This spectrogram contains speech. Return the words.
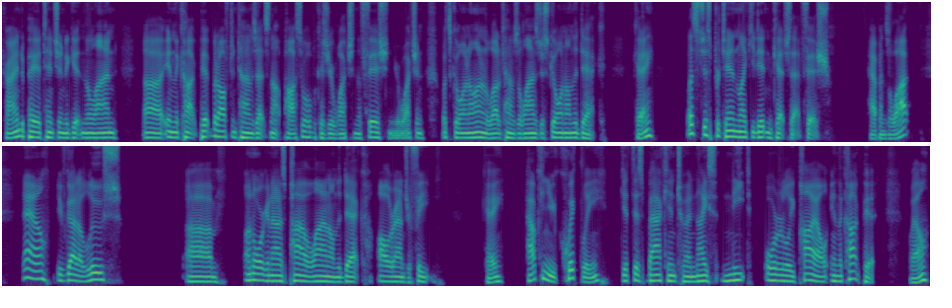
trying to pay attention to getting the line uh, in the cockpit, but oftentimes that's not possible because you're watching the fish and you're watching what's going on. And a lot of times the line's just going on the deck. Okay. Let's just pretend like you didn't catch that fish. Happens a lot. Now you've got a loose, um, unorganized pile of line on the deck all around your feet. Okay. How can you quickly get this back into a nice, neat orderly pile in the cockpit? Well,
